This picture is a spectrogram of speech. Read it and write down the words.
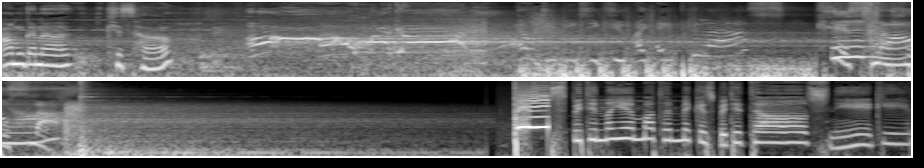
I'm gonna kiss her. Slap. Spit in your mouth and make it spit it out, sneaky.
